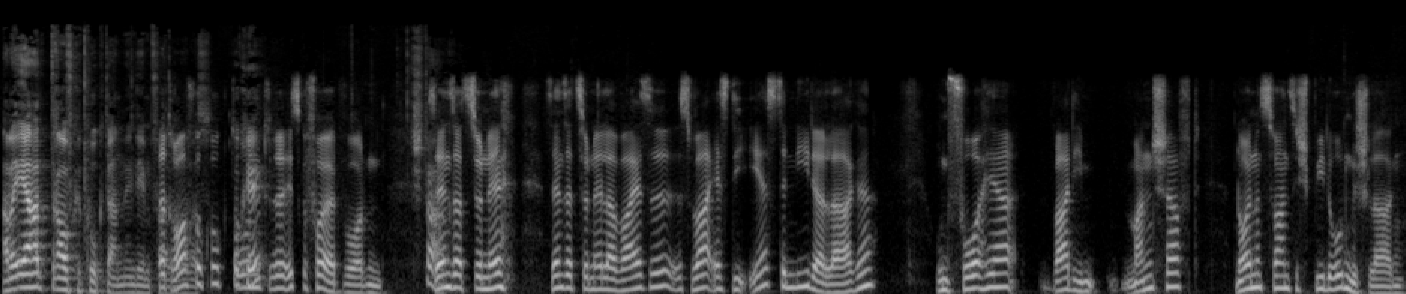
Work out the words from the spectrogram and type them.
Aber er hat drauf geguckt dann in dem Fall. Hat drauf geguckt Okay, und äh, ist gefeuert worden. stark. Sensationell, sensationellerweise, es war erst die erste Niederlage und vorher war die Mannschaft 29 Spiele ungeschlagen.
